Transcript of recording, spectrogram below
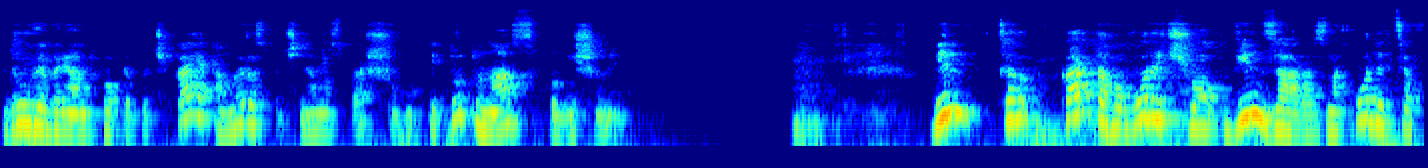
Другий варіант поки почекає, а ми розпочнемо з першого. І тут у нас повішений. Він, ця карта говорить, що він зараз знаходиться в,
